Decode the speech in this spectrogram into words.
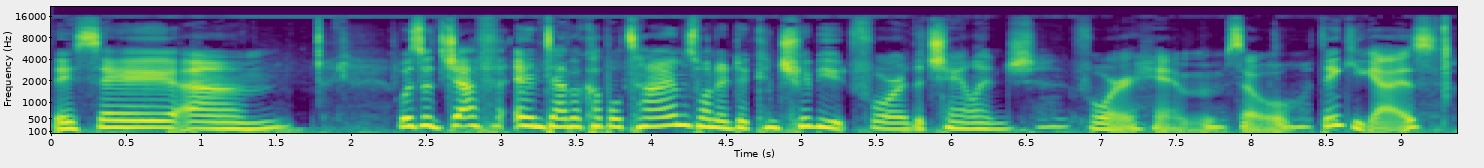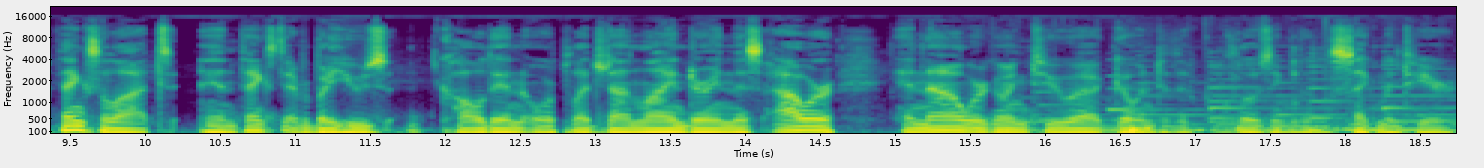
They say, um, was with Jeff and Deb a couple times, wanted to contribute for the challenge for him. So thank you guys. Thanks a lot. And thanks to everybody who's called in or pledged online during this hour. And now we're going to uh, go into the closing little segment here.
